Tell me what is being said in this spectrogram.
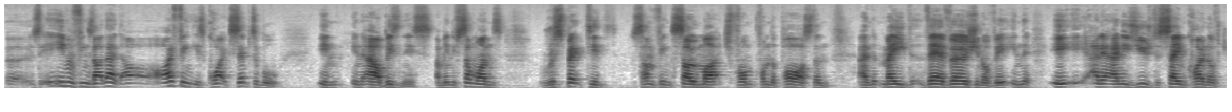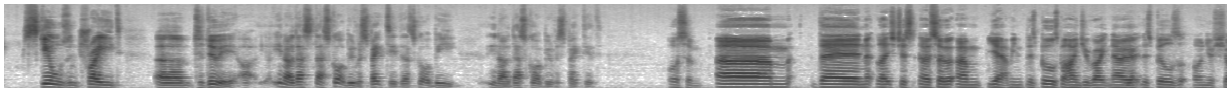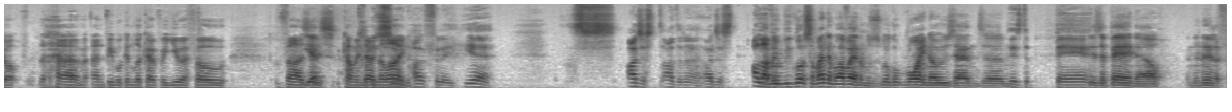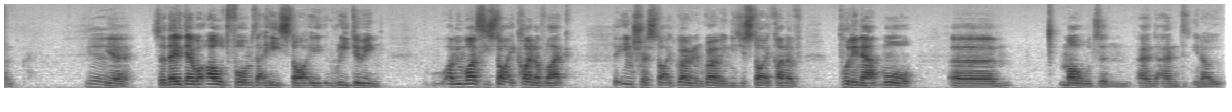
even things like that, I, I think is quite acceptable in in our business. I mean, if someone's respected something so much from from the past and and made their version of it in the, it, and and he's used the same kind of skills and trade um, to do it. Uh, you know, that's that's got to be respected. That's got to be, you know, that's got to be respected. Awesome. Um, then let's just. Uh, so um, yeah, I mean, there's bills behind you right now. Yeah. There's bills on your shop, um, and people can look out for UFO vases coming down the soon, line. hopefully. Yeah. It's- I just, I don't know. I just, I love. I mean, it. we've got some anim- other animals as well. We've got rhinos and um, There's the bear. there's a bear now and an elephant. yeah. Yeah. So they they were old forms that he started redoing. I mean, once he started kind of like the interest started growing and growing, he just started kind of pulling out more um, molds and and and you know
